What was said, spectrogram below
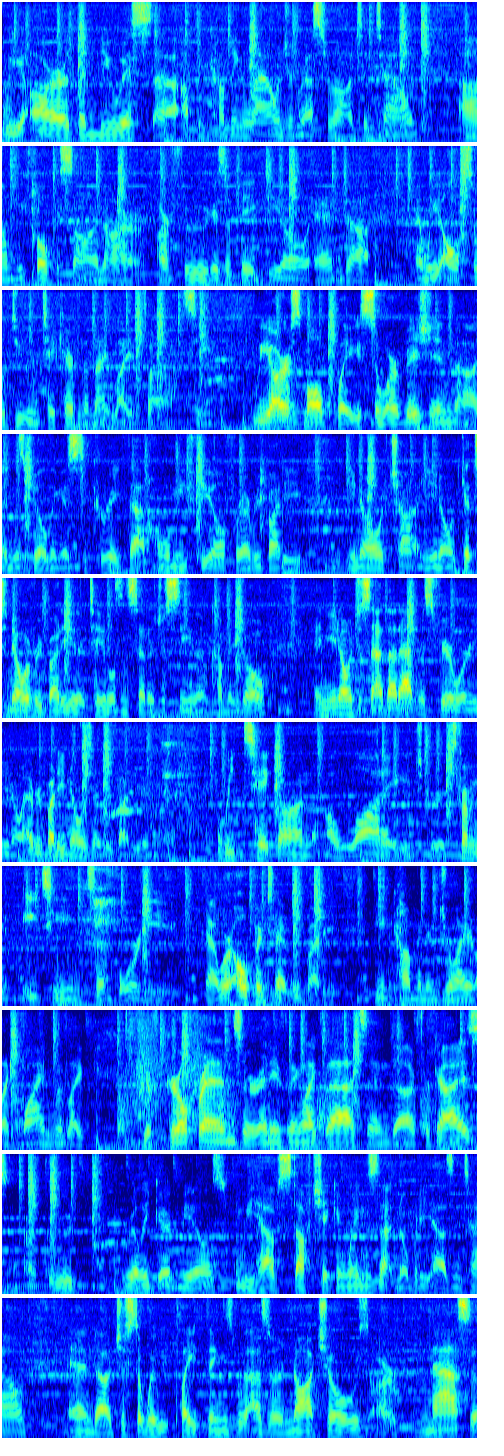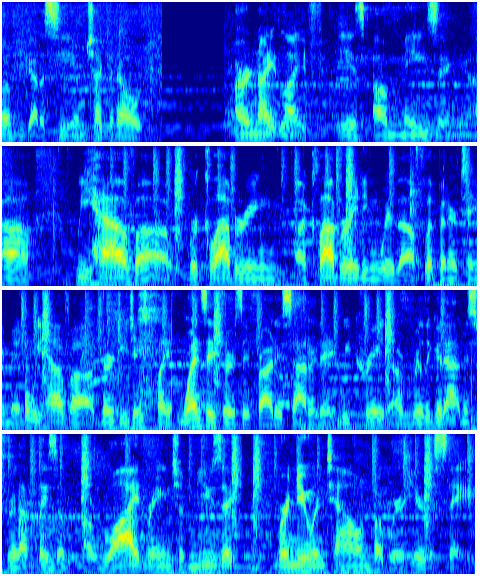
We are the newest uh, up-and-coming lounge and restaurant in town. Um, we focus on our, our food is a big deal and, uh, and we also do take care of the nightlife uh, scene. We are a small place, so our vision uh, in this building is to create that homey feel for everybody. You know, you know, get to know everybody, their tables instead of just seeing them come and go. And you know, just add that atmosphere where you know everybody knows everybody in here. We take on a lot of age groups, from 18 to 40. Yeah, we're open to everybody you can come and enjoy like wine with like your girlfriends or anything like that. And uh, for guys, our food, really good meals. We have stuffed chicken wings that nobody has in town. And uh, just the way we plate things with as our nachos are massive. You got to see them, check it out. Our nightlife is amazing. Uh, we have, uh, we're collaborating, uh, collaborating with uh, Flip Entertainment. We have uh, their DJs play Wednesday, Thursday, Friday, Saturday. We create a really good atmosphere that plays a, a wide range of music. We're new in town, but we're here to stay.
